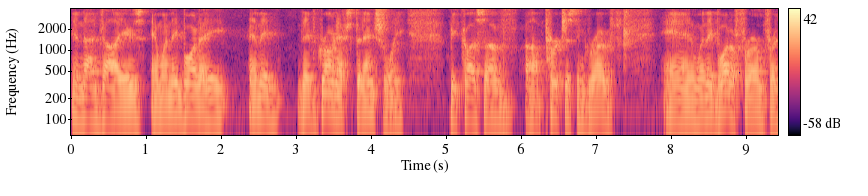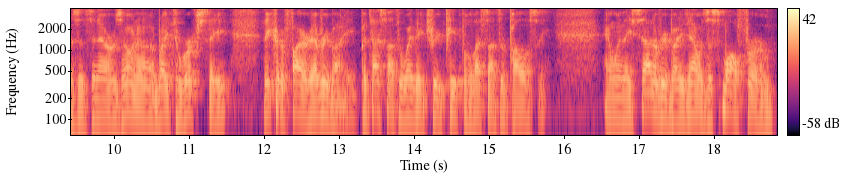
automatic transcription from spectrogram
in that values. And when they bought a, and they, they've grown exponentially because of uh, purchase and growth. And when they bought a firm, for instance, in Arizona, a right to work state, they could have fired everybody, but that's not the way they treat people. That's not their policy. And when they sat everybody down, it was a small firm,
